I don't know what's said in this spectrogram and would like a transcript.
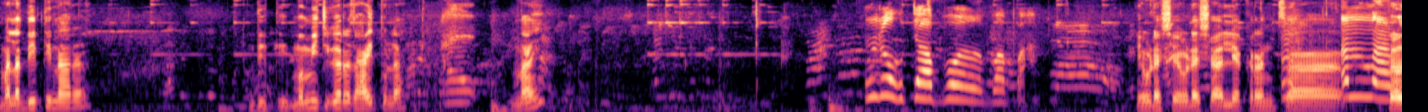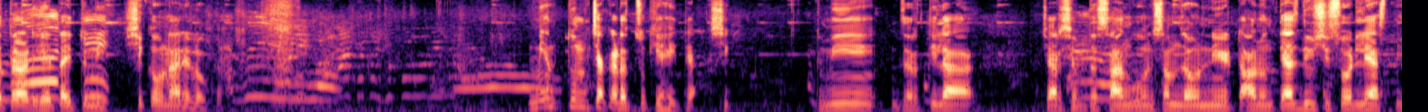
मला देती नारळ? देती. मम्मीची गरज आहे तुला? नाही? एवढ्याशा एवढ्याशा लेकरांचा तळतळाट घेताय तुम्ही शिकवणारे लोक. मेन तुमच्याकडं चुकी आहे त्या. शिक तुम्ही जर तिला चार शब्द सांगून समजावून नीट आणून त्याच दिवशी सोडले असते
